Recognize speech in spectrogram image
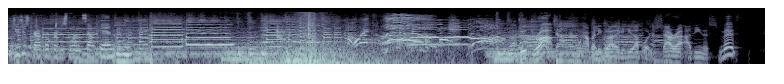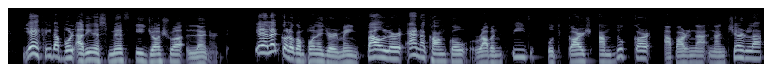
Could you just grab her for just one second? The Drop es una película dirigida por Sarah Adina Smith y es escrita por Adina Smith y Joshua Leonard. Y el elenco lo compone Jermaine Fowler, Anna Conko, Robin Feed, Utkarsh Amdukar, Aparna Nancherla,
